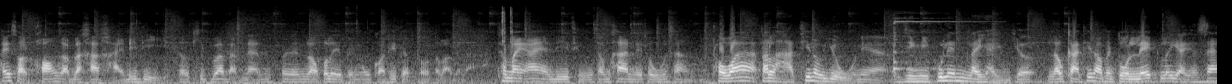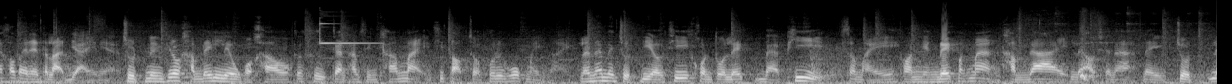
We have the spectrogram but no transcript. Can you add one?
ให้สอดคล้องกับราคาขายได้ดี เราคิดว่าแบบนั้นเพราะฉะนั้นเราก็เลยเป็นองค์กรที่เติบโตตลอดเวลา ทำไม R&D ถึงสำคัญในโทกุซัง เพราะว่าตลาดที่เราอยู่เนี่ยจริงมีผู้เล่นรายใหญ่อยู่เยอะ แล้วการที่เราเป็นตัวเล็กแล้วอยากจะแทรกเข้าไปในตลาดใหญ่เนี่ยจุดหนึ่งที่เราทำได้เร็วกว่าเขา ก็คือการทำสินค้าใหม่ที่ตอบโจทย์ผู้บริโภคใหม่ ๆ และนั่นเป็นจุดเดียวที่คนตัวเล็กแบบพี่สมัยก่อนยังเล็กมาก ๆทำได้และเอาชนะในจุดเ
